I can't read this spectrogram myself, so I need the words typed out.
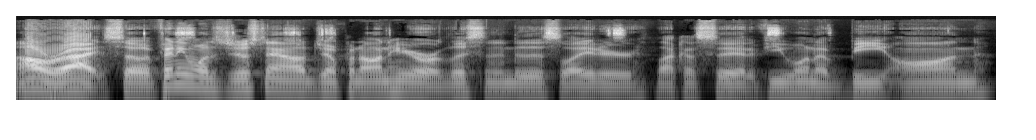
All right. So if anyone's just now jumping on here or listening to this later, like I said, if you want to be on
